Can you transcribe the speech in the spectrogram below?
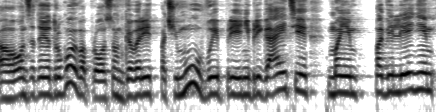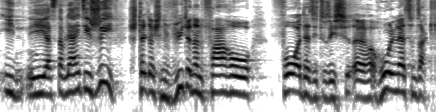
А Он задает другой вопрос. Он говорит, почему вы пренебрегаете моим повелением и, и оставляете жить? Stellt euch einen wütenden Pharao vor, der sie zu sich äh, holen lässt und sagt,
